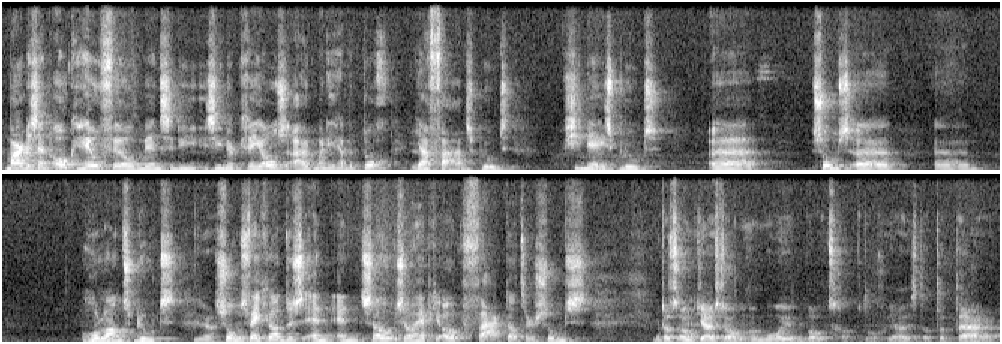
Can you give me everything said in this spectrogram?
Maar er zijn ook heel veel mensen die zien er Creools uit, maar die hebben toch Ja. Javaans bloed, Chinees bloed, eh, soms eh, Hollands bloed, soms weet je wel. Dus en, en zo, zo heb je ook vaak dat er soms. Maar dat is ook juist wel een mooie boodschap, toch? Juist dat het daar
